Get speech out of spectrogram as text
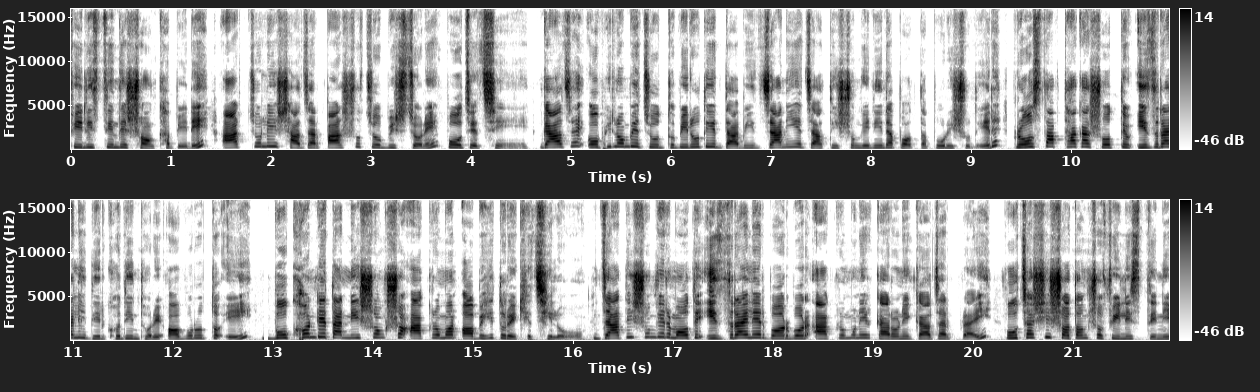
ফিলিস্তিনদের সংখ্যা বেড়ে আটচল্লিশ হাজার পাঁচশো চব্বিশ জনে পৌঁছেছে। গাজায় অবিলম্বে যুদ্ধবিরতির দাবি জানিয়ে জাতিসংঘের নিরাপত্তা পরিষদের প্রস্তাব থাকা সত্ত্বেও ইসরায়েলি দীর্ঘদিন ধরে অবরুদ্ধ এই ভূখণ্ডে তার নৃশংস আক্রমণ অব্যাহত রেখেছিল। জাতিসংঘের মতে ইসরায়েলের বর্বর আক্রমণের কারণে গাজার প্রায় পঁচাশি শতাংশ ফিলিস্তিনি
